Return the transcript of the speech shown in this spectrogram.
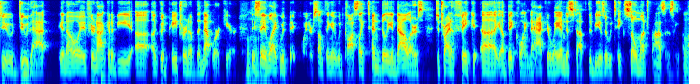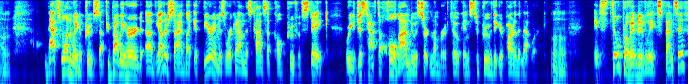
to do that. You know, if you're not going to be a, a good patron of the network here, they Mhm. say like with Bitcoin or something, it would cost like ten billion dollars to try to fake uh, a Bitcoin to hack your way into stuff because it would take so much processing. Mhm. that's one way to prove stuff. You probably heard uh, the other side, like Ethereum is working on this concept called proof of stake, where you just have to hold on to a certain number of tokens to prove that you're part of the network. Mhm. It's still prohibitively expensive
